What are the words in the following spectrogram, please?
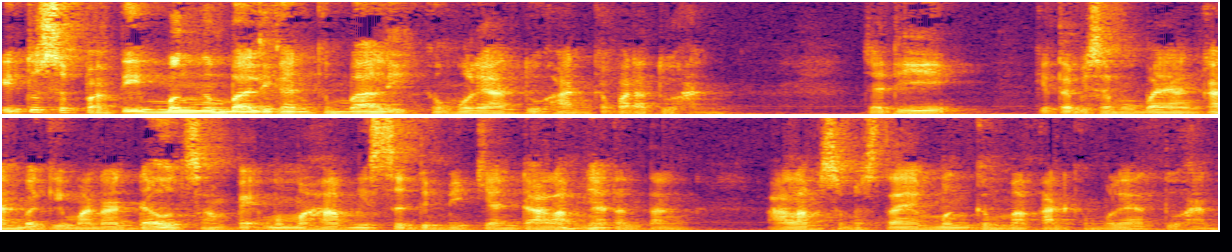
itu seperti mengembalikan kembali kemuliaan Tuhan kepada Tuhan. Jadi kita bisa membayangkan bagaimana Daud sampai memahami sedemikian dalamnya tentang alam semesta yang menggemakan kemuliaan Tuhan.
